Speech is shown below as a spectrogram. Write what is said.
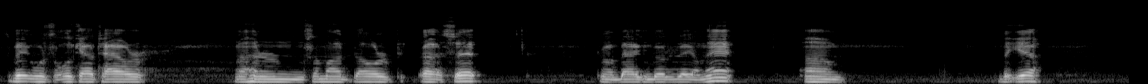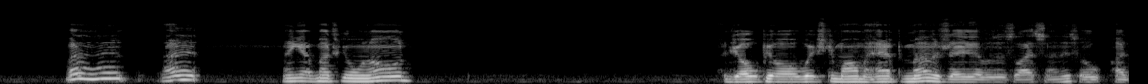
It's big was the lookout tower, a hundred and some odd dollar uh, set. Doing a bag and build today on that. Um, but yeah, other than that, I ain't got much going on. I hope y'all wished your mom a happy Mother's Day. That was this last Sunday. So I,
